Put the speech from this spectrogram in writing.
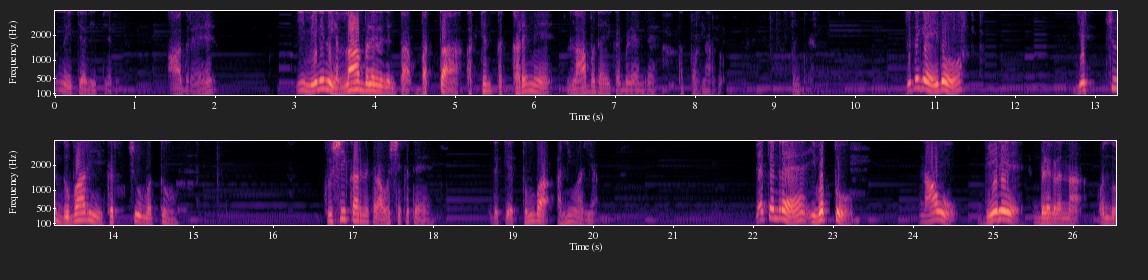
ಇನ್ನು ಇತ್ಯಾದಿ ಇತ್ಯಾದಿ. ಆದರೆ ಈ ಮೇಲಿನ ಎಲ್ಲ ಬೆಳೆಗಳಿಗಿಂತ ಭತ್ತ ಅತ್ಯಂತ ಕಡಿಮೆ ಲಾಭದಾಯಕ ಬೆಳೆ ಅಂದರೆ ತಪ್ಪಾಗಲಾರದು. ಸ್ನೇಹಿತರೆ, ಜೊತೆಗೆ ಇದು ಹೆಚ್ಚು ದುಬಾರಿ, ಖರ್ಚು ಮತ್ತು ಕೃಷಿ ಕಾರ್ಮಿಕರ ಅವಶ್ಯಕತೆ ಇದಕ್ಕೆ ತುಂಬ ಅನಿವಾರ್ಯ. ಯಾಕೆಂದರೆ ಇವತ್ತು ನಾವು ಬೇರೆ ಬೆಳೆಗಳನ್ನು ಒಂದು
